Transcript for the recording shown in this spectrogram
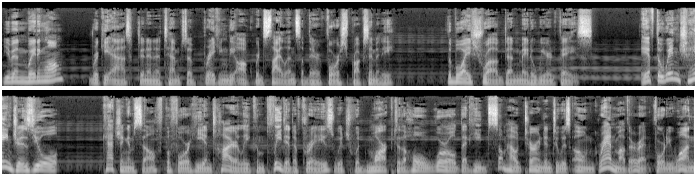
You been waiting long? Ricky asked in an attempt of breaking the awkward silence of their forced proximity. The boy shrugged and made a weird face. If the wind changes, you'll. Catching himself before he entirely completed a phrase which would mark to the whole world that he'd somehow turned into his own grandmother at 41,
